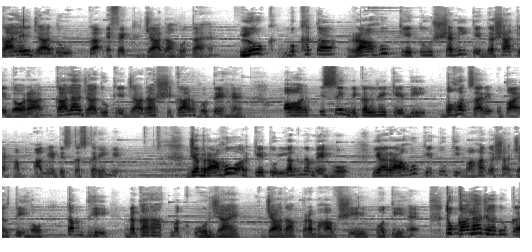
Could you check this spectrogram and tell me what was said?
काले जादू का इफ़ेक्ट ज़्यादा होता है। लोग मुख्यतः राहु केतु शनि के दशा के दौरान काला जादू के ज़्यादा शिकार होते हैं, और इससे निकलने के भी बहुत सारे उपाय हम आगे डिस्कस करेंगे। जब राहु और केतु लग्न में हो या राहु केतु की महादशा चलती हो, तब भी नकारात्मक ऊर्जाएँ ज़्यादा प्रभावशील होती है। तो काला जादू का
